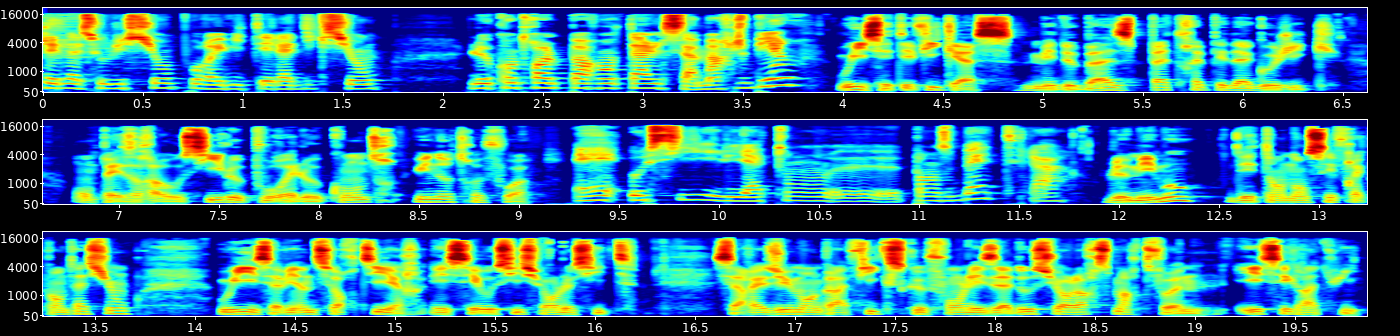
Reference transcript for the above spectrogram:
j'ai la solution pour éviter l'addiction. Le contrôle parental, ça marche bien? Oui, c'est efficace, mais de base pas très pédagogique. On pèsera aussi le pour et le contre une autre fois. Et aussi, il y a ton euh, pense-bête là. Le mémo des tendances et fréquentations. Oui, ça vient de sortir et c'est aussi sur le site. Ça résume en graphique ce que font les ados sur leur smartphone et c'est gratuit.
